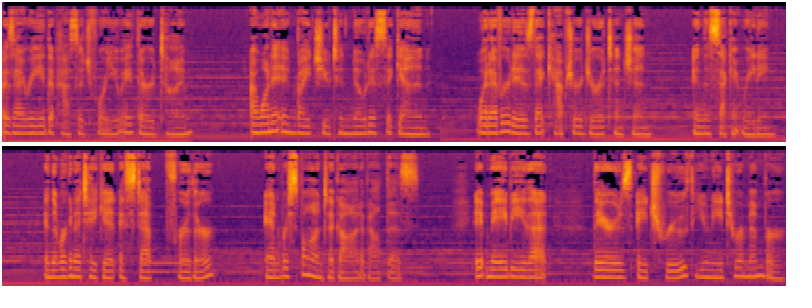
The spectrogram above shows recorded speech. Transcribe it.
As I read the passage for you a third time, I want to invite you to notice again whatever it is that captured your attention in the second reading. And then we're going to take it a step further and respond to God about this. It may be that there's a truth you need to remember,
